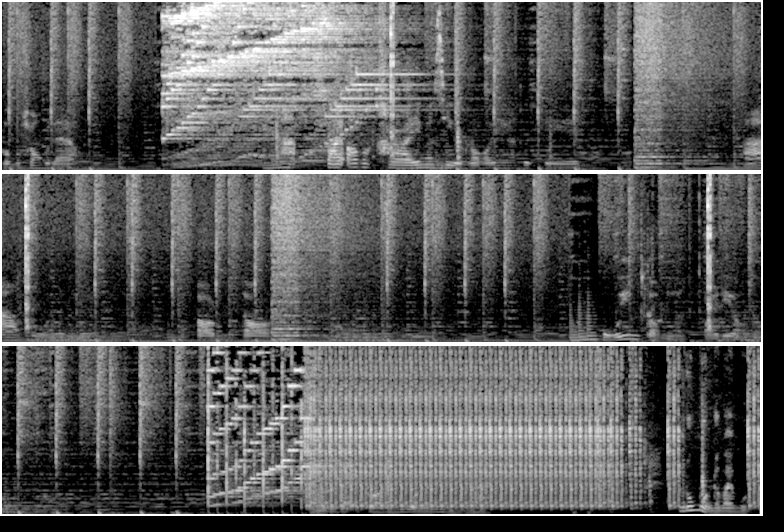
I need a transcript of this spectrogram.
ตัวเคเขาก็ช่องไปแล้วไฟออฟคายได้มาสี่ร้อยนะตัวเคอ้าวสวยแบบนี้ต่อลงต่อโอ้ยต่อเนื่องร้อยเดียวอันนี้แหละตัวนั้นข้างบนนั้นหมุนว่าไม่รู้หมุนทำไมหมุนไป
